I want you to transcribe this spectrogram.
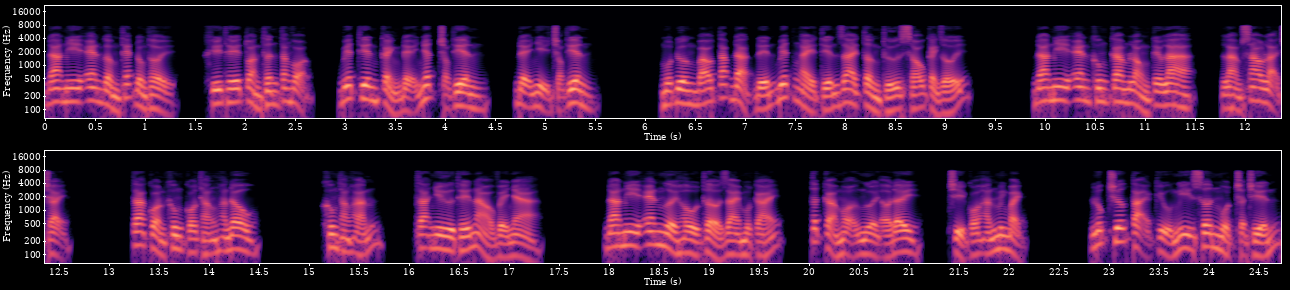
Daniel gầm thét đồng thời, khí thế toàn thân tăng vọt, biết thiên cảnh đệ nhất trọng thiên, đệ nhị trọng thiên. Một đường báo táp đạt đến biết ngày tiến giai tầng thứ 6 cảnh giới. Daniel không cam lòng kêu la, làm sao lại chạy? Ta còn không có thắng hắn đâu. Không thắng hắn, ta như thế nào về nhà? Daniel người hầu thở dài một cái, tất cả mọi người ở đây, chỉ có hắn minh bạch. Lúc trước tại cửu nghi sơn một trận chiến,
